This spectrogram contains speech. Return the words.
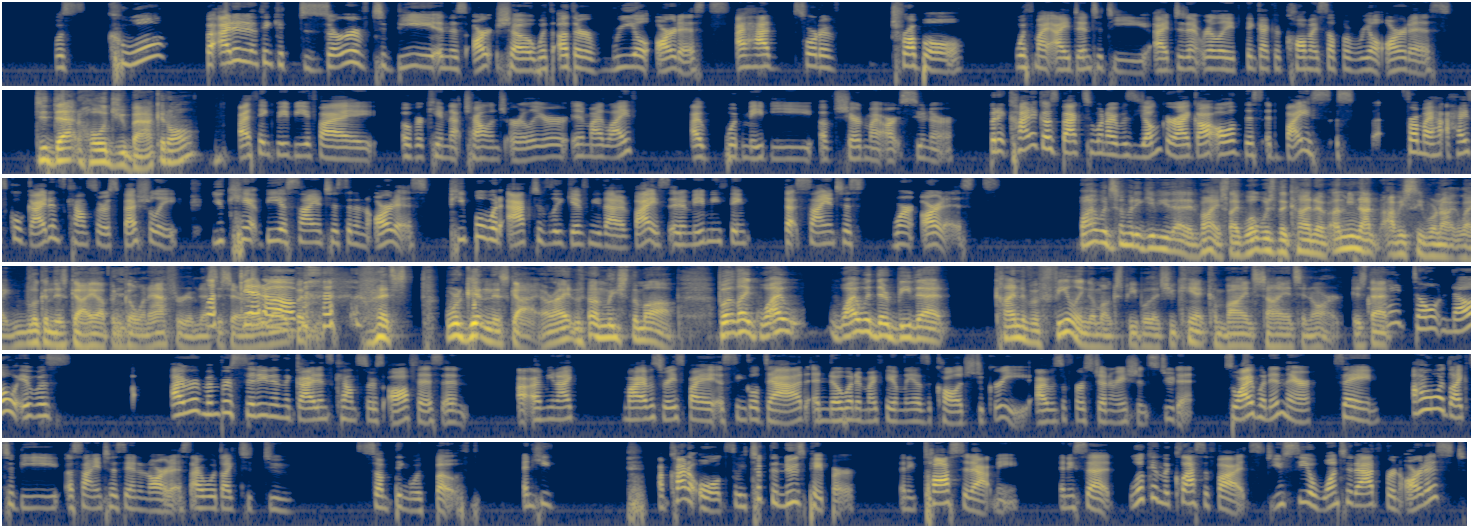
was cool, but I didn't think it deserved to be in this art show with other real artists. I had sort of trouble with my identity. I didn't really think I could call myself a real artist. Did that hold you back at all? I think maybe if I overcame that challenge earlier in my life, I would maybe have shared my art sooner. But it kind of goes back to when I was younger. I got all of this advice from my high school guidance counselor, especially. You can't be a scientist and an artist. People would actively give me that advice, and it made me think that scientists weren't artists why would somebody give you that advice? Like, what was the kind of? I mean, not obviously we're not like looking this guy up and mm-hmm. going after him necessarily, let's get right? But let's we're getting this guy, all right? Unleash the mob. But like, why why would there be that kind of a feeling amongst people that you can't combine science and art? Is that I don't know. It was I remember sitting in the guidance counselor's office and I, I mean I my I was raised by a single dad and no one in my family has a college degree. I was a first generation student. So I went in there saying, I would like to be a scientist and an artist. I would like to do something with both. And he I'm kind of old, so he took the newspaper and he tossed it at me and he said, Look in the classifieds. Do you see a wanted ad for an artist?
